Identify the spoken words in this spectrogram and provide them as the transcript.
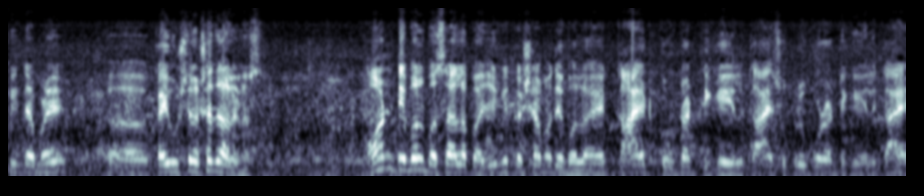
की त्यामुळे काही गोष्टी लक्षात आल्या नसतात. ऑन टेबल बसायला पाहिजे की कशामध्ये भलं आहे काय कोर्टात टिकेल काय सुप्रीम कोर्टात टिकेल काय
